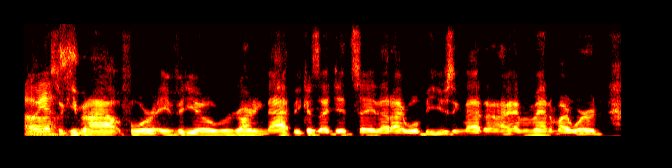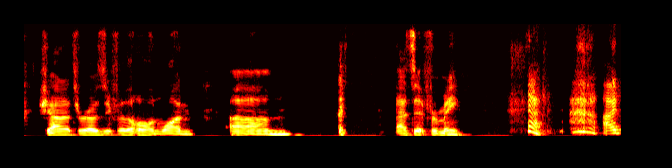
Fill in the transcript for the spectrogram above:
Oh Uh, yes. So keep an eye out for a video regarding that because I did say that I will be using that, and I am a man of my word. Shout out to Rosie for the hole in one. Um, that's it for me. I,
